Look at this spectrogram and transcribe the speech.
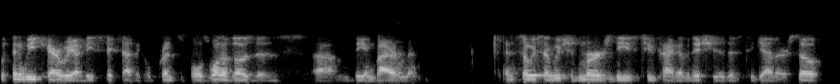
within We Care, we have these six ethical principles. One of those is um, the environment. And so we said we should merge these two kind of initiatives together. So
